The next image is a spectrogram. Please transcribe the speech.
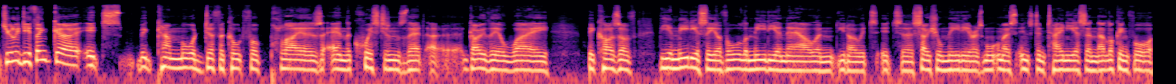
Julie, do you think uh, it's become more difficult for players and the questions that uh, go their way because of the immediacy of all the media now, and you know, it's it's uh, social media. It's more almost instantaneous, and they're looking for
